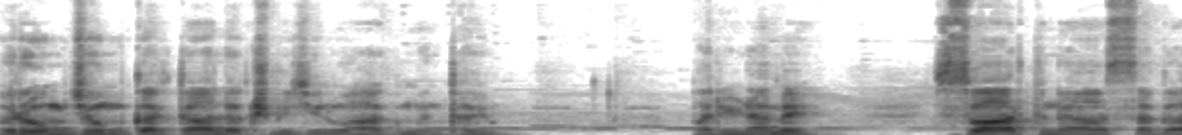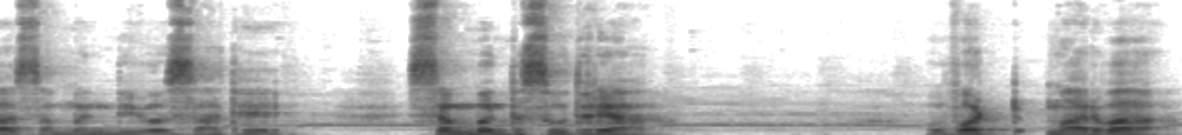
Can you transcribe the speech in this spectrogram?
રૂમઝૂમ કરતા લક્ષ્મીજીનું આગમન થયું. પરિણામે સ્વાર્થના સગા સંબંધીઓ સાથે સંબંધ સુધર્યા. વટ મારવા,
